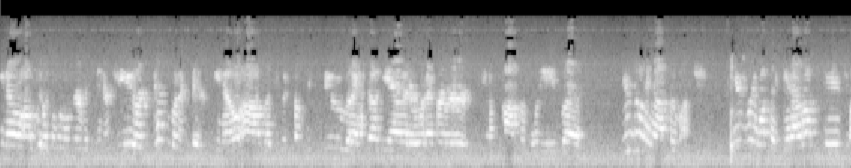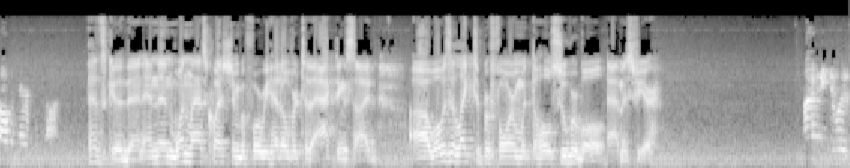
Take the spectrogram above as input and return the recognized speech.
you know, I'll get like a little nervous energy, or it depends what it is, you know, um, like if it's something new that I haven't done yet, or whatever, you know, possibly, but usually not so much. Usually once I get out on stage, all the nerves are gone. That's good then. And then one last question before we head over to the acting side. Uh, what was it like to perform with the whole Super Bowl atmosphere? I mean, it was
